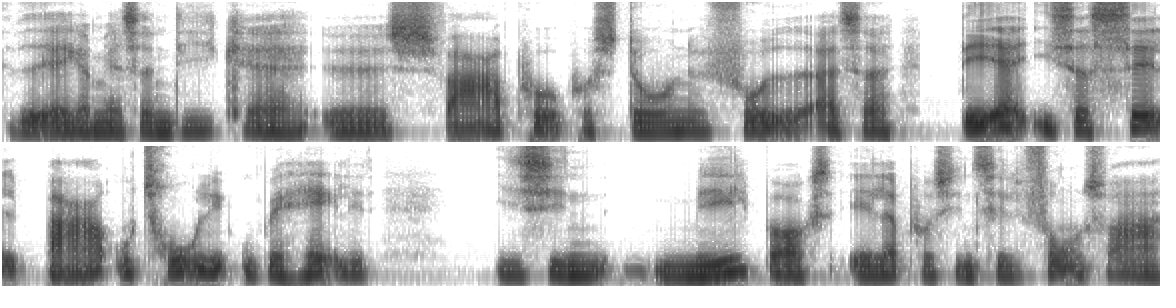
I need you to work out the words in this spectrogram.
Det ved jeg ikke, om jeg sådan lige kan øh, svare på på stående fod. Altså, det er i sig selv bare utrolig ubehageligt i sin mailbox eller på sin telefonsvarer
